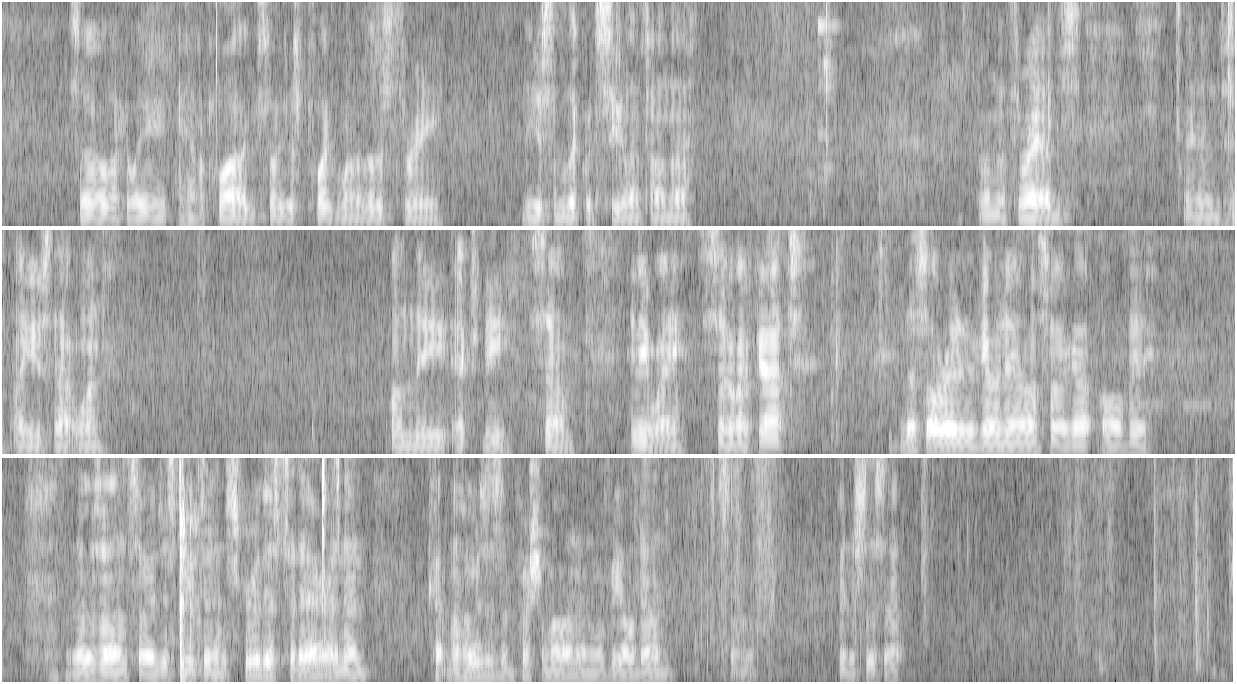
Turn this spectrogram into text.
So luckily I had a plug, so I just plugged one of those three. Use some liquid sealant on the on the threads and I use that one on the XB. So anyway, so I've got this all ready to go now. So I got all the those on. So I just need to screw this to there and then cut my hoses and push them on and we'll be all done. So finish this up.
